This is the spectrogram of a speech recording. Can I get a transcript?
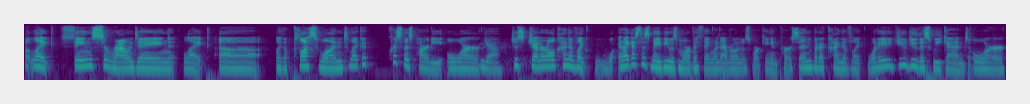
but like things surrounding like uh like a plus one to like a Christmas party or Yeah. just general kind of like and i guess this maybe was more of a thing when everyone was working in person but a kind of like what did you do this weekend or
